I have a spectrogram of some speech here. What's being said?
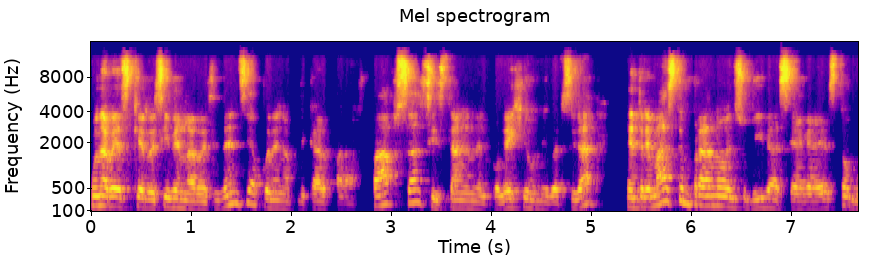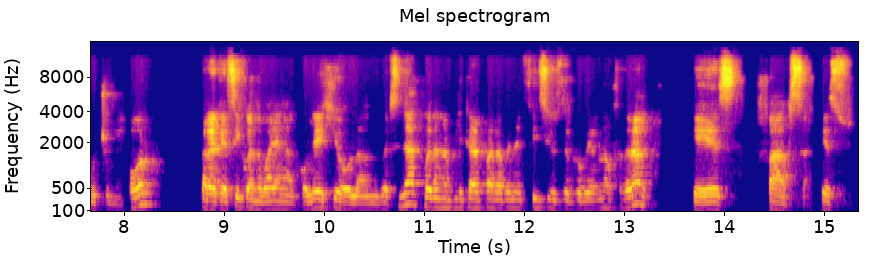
Una vez que reciben la residencia, pueden aplicar para FAFSA si están en el colegio o universidad. Entre más temprano en su vida se haga esto, mucho mejor, para que así cuando vayan al colegio o la universidad puedan aplicar para beneficios del gobierno federal, que es FAFSA, que es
